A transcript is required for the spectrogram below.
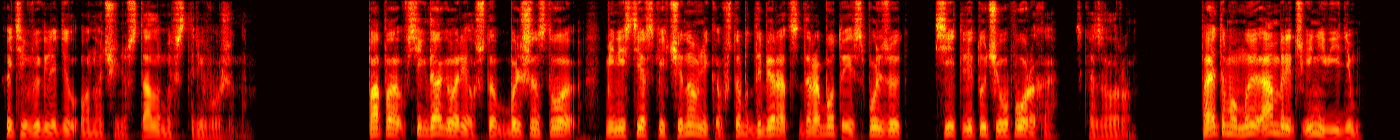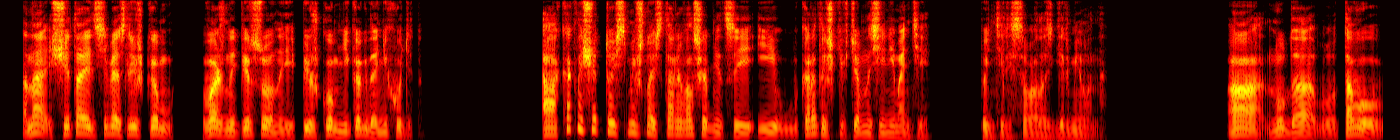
хоть и выглядел он очень усталым и встревоженным. Папа всегда говорил, что большинство министерских чиновников, чтобы добираться до работы, используют сеть летучего пороха, — сказал Рон. Поэтому мы Амбридж и не видим. Она считает себя слишком важной персоной и пешком никогда не ходит. — А как насчет той смешной старой волшебницы и коротышки в темно-синей мантии? — поинтересовалась Гермиона. — А, ну да, того,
